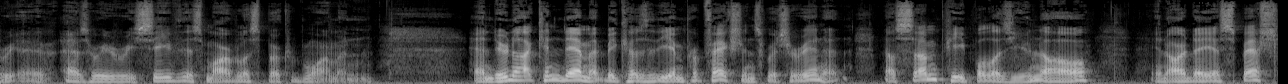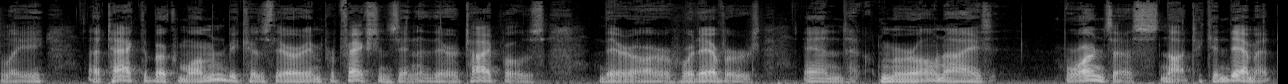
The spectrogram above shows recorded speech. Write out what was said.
Uh, as we receive this marvelous Book of Mormon. And do not condemn it because of the imperfections which are in it. Now, some people, as you know, in our day especially, attack the Book of Mormon because there are imperfections in it, there are typos, there are whatevers. And Moroni warns us not to condemn it.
